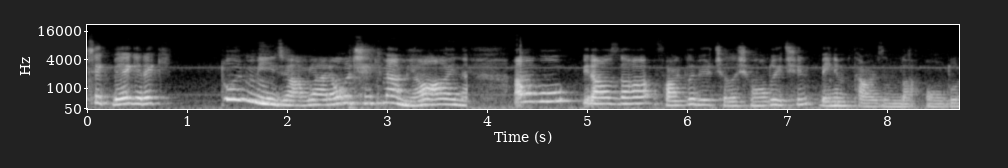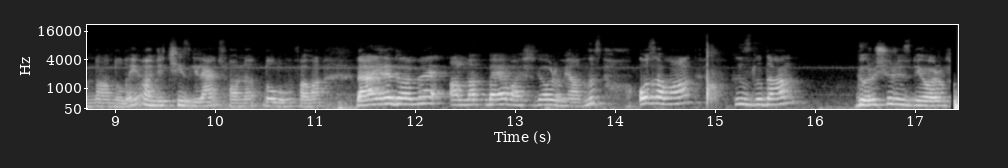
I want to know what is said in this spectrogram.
çekmeye gerek duymayacağım. Yani onu çekmem ya aynen. Ama bu biraz daha farklı bir çalışma olduğu için benim tarzımda olduğundan dolayı önce çizgiler sonra dolum falan. Ben yine dövme anlatmaya başlıyorum yalnız. O zaman hızlıdan görüşürüz diyorum.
